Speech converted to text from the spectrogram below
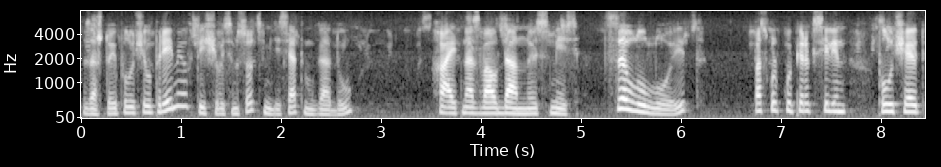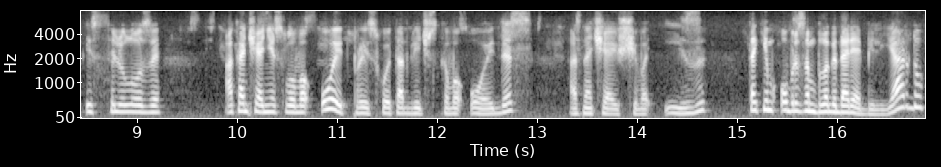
за что и получил премию в 1870 году. Хайт назвал данную смесь целлулоид, поскольку пероксилин получают из целлюлозы. Окончание слова «оид» происходит от греческого «оидес», означающего «из». Таким образом, благодаря бильярду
